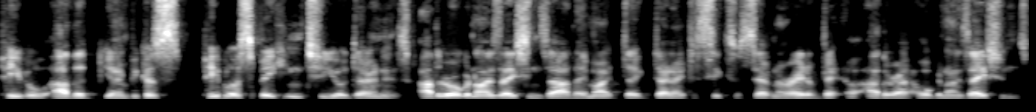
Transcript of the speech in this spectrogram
people other, you know, because people are speaking to your donors. Other organizations are, they might donate to six or seven or eight of other uh, organizations.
